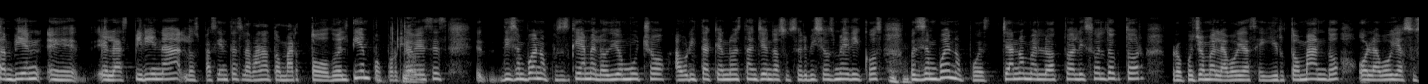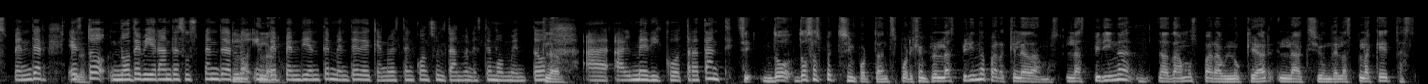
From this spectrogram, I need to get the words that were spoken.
También eh, la aspirina los pacientes la van a tomar todo el tiempo, porque a veces eh, dicen, bueno, pues es que ya me lo dio mucho, ahorita que no están yendo a sus servicios médicos, pues dicen, bueno, pues ya no me lo actualizó el doctor, pero pues yo me la voy a seguir tomando o la voy a suspender. Esto no debieran de suspenderlo independientemente de que no estén consultando en este momento al médico tratante. Sí, dos aspectos importantes. Por ejemplo, la aspirina, ¿para qué la damos? La aspirina la damos para bloquear la acción de las plaquetas.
